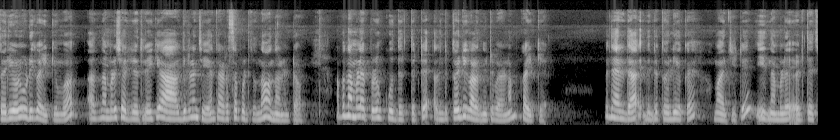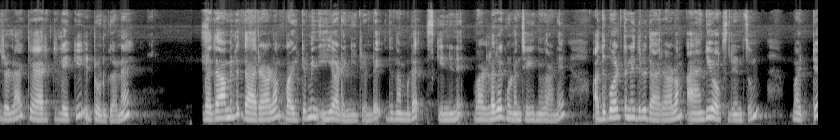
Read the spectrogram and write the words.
തൊലിയോടുകൂടി കഴിക്കുമ്പോൾ അത് നമ്മുടെ ശരീരത്തിലേക്ക് ആഗിരണം ചെയ്യാൻ തടസ്സപ്പെടുത്തുന്ന ഒന്നാണ് കേട്ടോ. അപ്പോൾ നമ്മൾ എപ്പോഴും കുതിർത്തിട്ട് അതിന്റെ തൊലി കളഞ്ഞിട്ട് വേണം കഴിക്കാൻ. അപ്പോൾ ഞാനിതാ ഇതിന്റെ തൊലിയൊക്കെ മാറ്റിയിട്ട് ഈ നമ്മൾ എടുത്തു വെച്ചിട്ടുള്ള ക്യാരറ്റിലേക്ക് ഇട്ട് കൊടുക്കുകയാണേ. ബദാമിൽ ധാരാളം വൈറ്റമിൻ ഇ അടങ്ങിയിട്ടുണ്ട്. ഇത് നമ്മുടെ സ്കിന്നിന് വളരെ ഗുണം ചെയ്യുന്നതാണ്. അതുപോലെ തന്നെ ഇതിൽ ധാരാളം ആന്റി ഓക്സിഡൻസും മറ്റ്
